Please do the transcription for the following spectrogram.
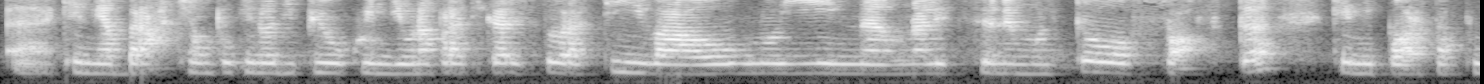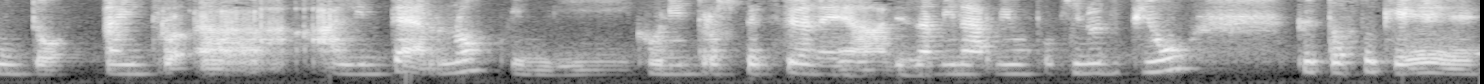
eh, che mi abbraccia un pochino di più, quindi una pratica restaurativa o uno yin, una lezione molto soft che mi porta appunto intro, uh, all'interno, quindi con introspezione ad esaminarmi un pochino di più, piuttosto che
